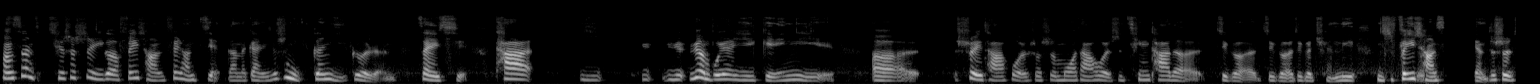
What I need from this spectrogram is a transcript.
consent 其实是一个非常非常简单的概念，就是你跟一个人在一起，他以愿愿不愿意给你呃睡他，或者说是摸他，或者是亲他的这个这个这个权利，你是非常就是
